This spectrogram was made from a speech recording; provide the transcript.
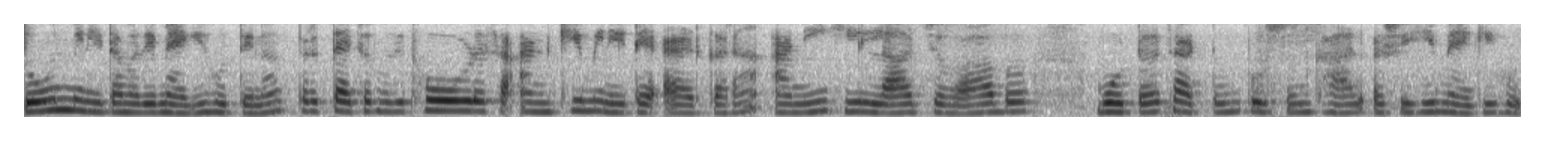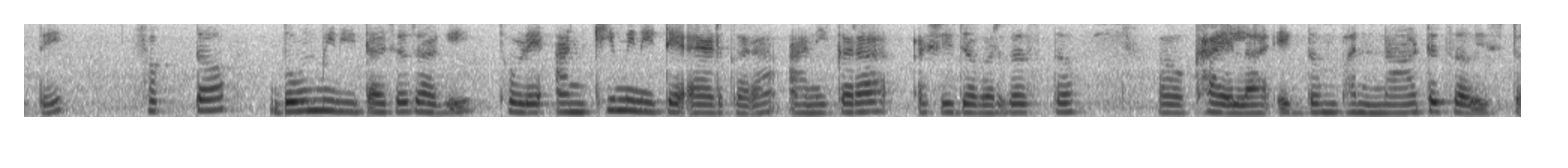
दोन मिनिटामध्ये मॅगी होते ना तर त्याच्यामध्ये थोडंसं आणखी मिनिटे ॲड करा आणि ही लाजवाब बोटं चाटून पुसून खाल अशी ही मॅगी होते. फक्त दोन मिनिटाच्या जागी थोडे आणखी मिनिटे ॲड करा आणि करा अशी जबरदस्त खायला एकदम भन्नाट चविष्ट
